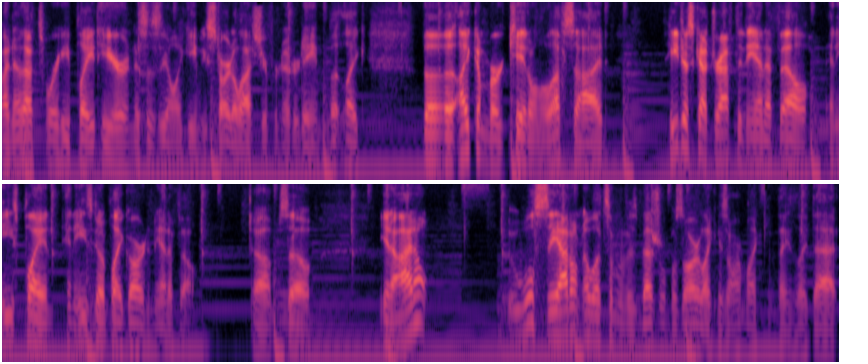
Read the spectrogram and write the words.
I know that's where he played here, and this is the only game he started last year for Notre Dame. But like the Eichenberg kid on the left side, he just got drafted in the NFL, and he's playing, and he's going to play guard in the NFL. Um, so, you know, I don't we'll see. I don't know what some of his measurables are, like his arm length and things like that.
